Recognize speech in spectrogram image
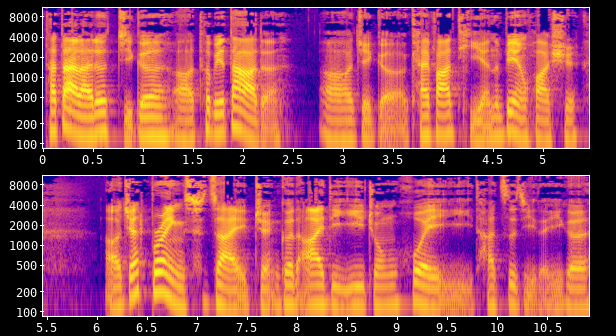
它带来的几个啊特别大的啊这个开发体验的变化是啊，JetBrains 在整个的 IDE 中会以它自己的一个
